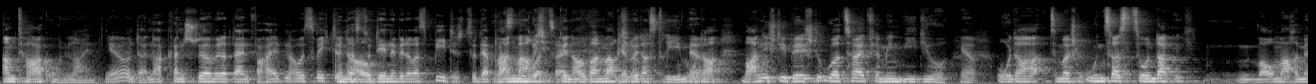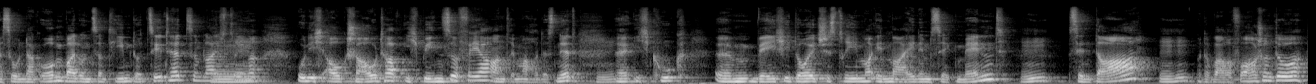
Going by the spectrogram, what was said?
am Tag online. Ja, und danach kannst du ja wieder dein Verhalten ausrichten, Genau. dass du denen wieder was bietest zu der Wann passenden ich, Uhrzeit. genau, wann mache ich Genau. wieder Stream Ja. oder wann ist die beste Uhrzeit für mein Video. Ja. Oder zum Beispiel unser Sonntag, ich, warum machen wir Sonntagabend, weil unser Team dort hat zum Livestreamen Mhm. und ich auch geschaut habe, ich bin so fair, andere machen das nicht. Mhm. Äh, ich gucke, ähm, welche deutsche Streamer in meinem Segment Mhm. sind da oder waren vorher schon da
